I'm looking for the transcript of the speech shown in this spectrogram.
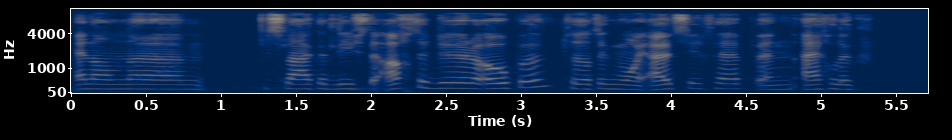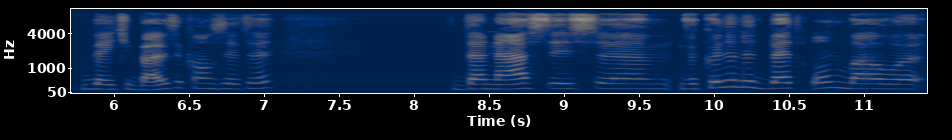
En dan uh, sla ik het liefst de achterdeuren open, zodat ik mooi uitzicht heb en eigenlijk een beetje buiten kan zitten. Daarnaast is, uh, we kunnen het bed ombouwen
